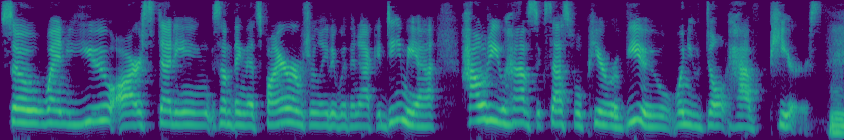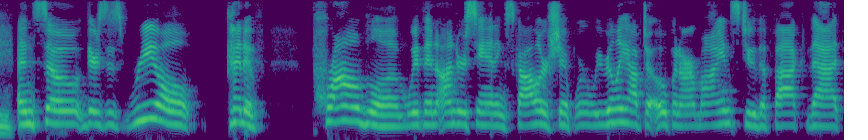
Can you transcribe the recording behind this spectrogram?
so when you are studying something that's firearms related within academia how do you have successful peer review when you don't have peers Mm. and so there's this real kind of problem within understanding scholarship where we really have to open our minds to the fact that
